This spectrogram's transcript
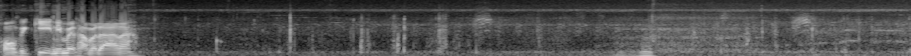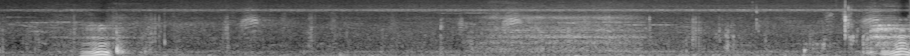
ของพิกกี้นี่ไม่ธรรมดานะอืมอืม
